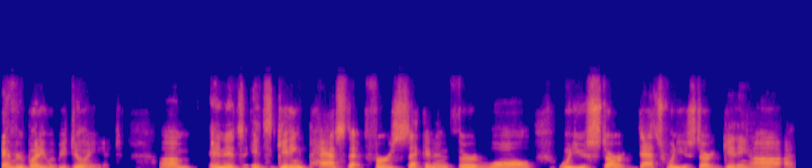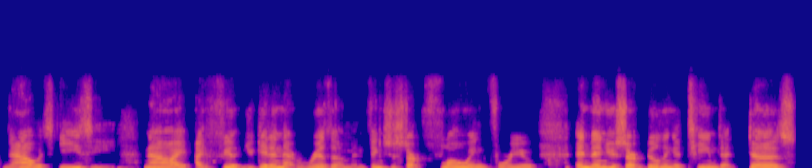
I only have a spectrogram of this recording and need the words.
everybody would be doing it. Um, and it's it's getting past that first, second, and third wall when you start. That's when you start getting ah now it's easy. Now I I feel you get in that rhythm and things just start flowing for you, and then you start building a team that does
